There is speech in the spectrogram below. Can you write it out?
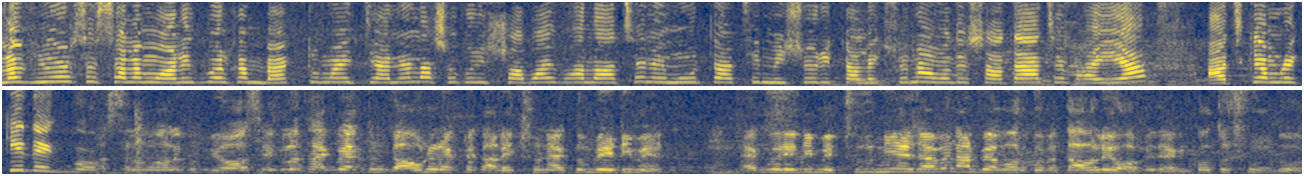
হ্যালো ভিউয়ার্স আসসালামু আলাইকুম welcome back to my channel আশা করি সবাই ভালো আছেন। এই মুহূর্তে আছে মিশরি কালেকশন আমাদের সাথে আছে ভাইয়া। আজকে আমরা কি দেখব? আসসালামু আলাইকুম ভিউয়ার্স এগুলো থাকবে একদম গাউনের একটা কালেকশন একদম রেডিমেড একবার রেডিমেড শুধু নিয়ে যাবেন আর ব্যবহার করবেন, তাহলেই হবে। দেখেন কত সুন্দর।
